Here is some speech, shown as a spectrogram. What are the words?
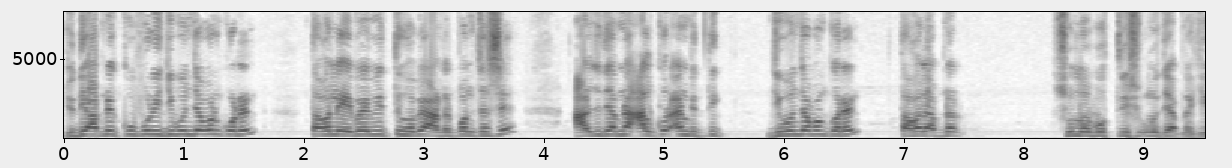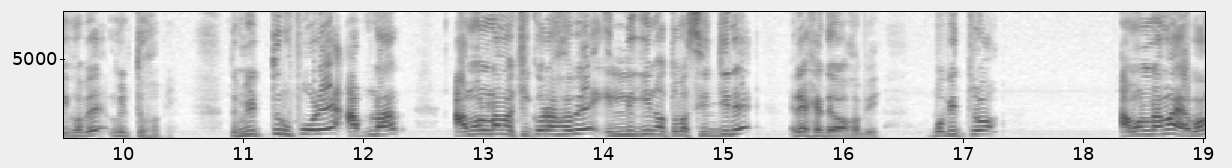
যদি আপনি কুপুরি জীবনযাপন করেন, তাহলে এভাবে মৃত্যু হবে আটের পঞ্চাশে। আর যদি আপনি আলকোরআন ভিত্তিক জীবনযাপন করেন, তাহলে আপনার ষোলো বত্রিশ অনুযায়ী আপনার কী হবে? মৃত্যু হবে। তো মৃত্যুর পরে আপনার আমল নামা কী করা হবে? ইল্লিগিন অথবা সিজ্জিনে রেখে দেওয়া হবে। পবিত্র আমল নামা এবং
